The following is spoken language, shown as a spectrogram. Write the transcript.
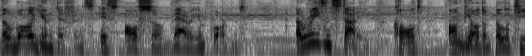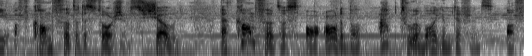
the volume difference is also very important. A recent study called On the Audibility of Comb Filter Distortions showed that comb filters are audible up to a volume difference of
